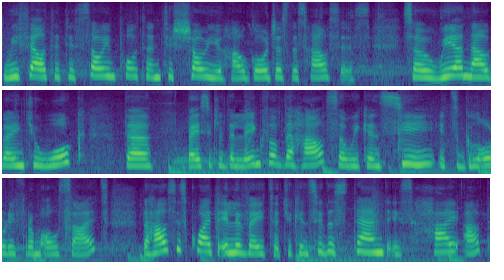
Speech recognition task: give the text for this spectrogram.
we felt it is so important to show you how gorgeous this house is. So we are now going to walk the basically the length of the house so we can see its glory from all sides. The house is quite elevated. You can see the stand is high up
